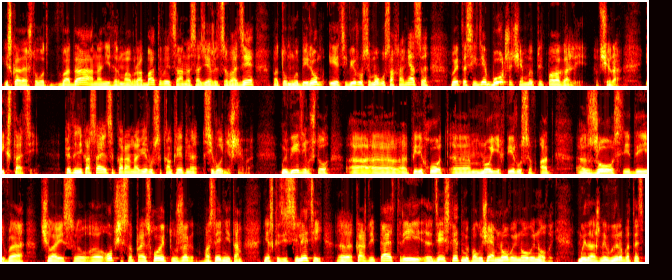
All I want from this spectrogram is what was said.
и сказать, что вот вода, она не термообрабатывается, она содержится в воде, потом мы берем, и эти вирусы могут сохраняться в этой среде больше, чем мы предполагали вчера. И, кстати, кстати, это не касается коронавируса конкретно сегодняшнего. Мы видим, что э, переход э, многих вирусов от э, зоосреды в человеческое э, общество происходит уже последние там, несколько десятилетий. Э, каждые 5, 3, 10 лет мы получаем новый, новый, новый. Мы должны выработать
